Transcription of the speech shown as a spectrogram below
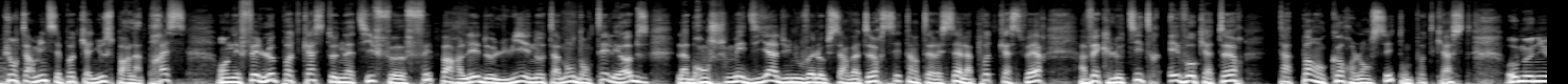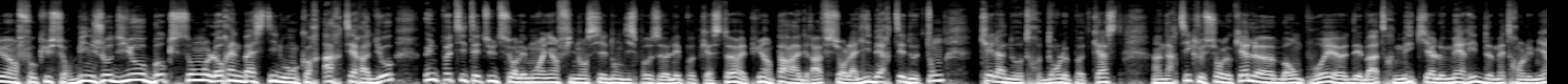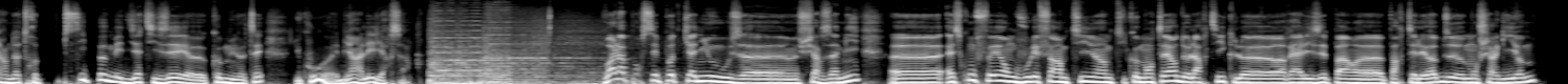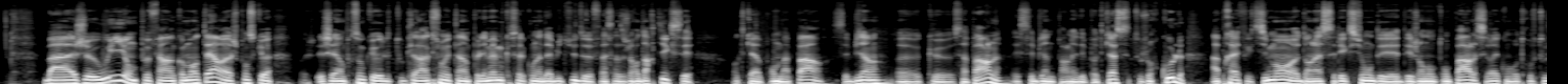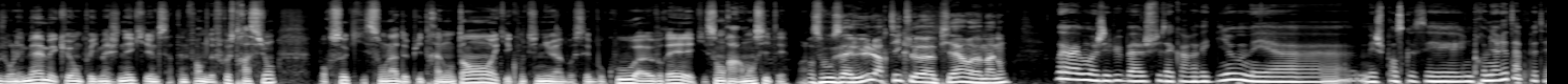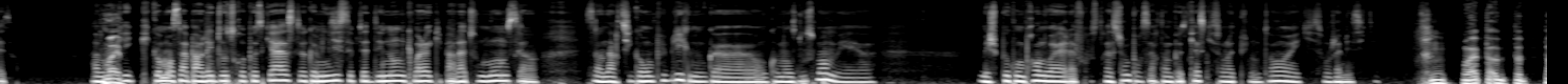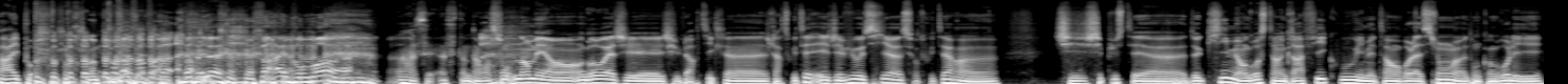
Puis on termine ces podcast news par la presse. En effet, le podcast natif euh, fait parler de lui et notamment dans Téléobs, la branche média du Nouvel Observateur s'est intéressée à la podcastfère avec le titre évocateur T'as pas encore lancé ton podcast Au menu, un focus sur Binge Audio, Boxon, Lorraine Bastide ou encore Arte Radio, une petite étude sur les moyens financiers dont disposent les podcasteurs et puis un paragraphe sur la liberté de ton qu'est la nôtre dans le podcast. Un article sur lequel euh, bah, on pourrait euh, débattre mais qui a le mérite de mettre en lumière notre si peu médiatisée euh, communauté. Du coup, eh bien, allez lire ça. Voilà pour ces podcast news, euh, chers amis. Euh, Est-ce qu'on fait, on voulait faire un petit, commentaire de l'article euh, réalisé par, euh, mon cher Guillaume? Bah je oui, on peut faire un commentaire. Je pense que j'ai l'impression que toutes les réactions étaient un peu les mêmes que celles qu'on a d'habitude face à ce genre d'article. C'est en tout cas pour ma part, c'est bien euh, que ça parle et c'est bien de parler des podcasts, c'est toujours cool. Après effectivement, euh, dans la sélection des, des gens dont on parle, c'est vrai qu'on retrouve toujours les mêmes et qu'on peut imaginer qu'il y a une certaine forme de frustration pour ceux qui sont là depuis très longtemps et qui continuent à bosser beaucoup, à œuvrer et qui sont rarement cités. Voilà. Vous avez lu l'article, euh, Pierre, euh, Manon? Ouais, ouais, moi j'ai lu, bah, je suis d'accord avec Guillaume, mais, euh, mais je pense que c'est une première étape peut-être. Avant Ouais. qu'il commence à parler d'autres podcasts, comme il dit, c'est peut-être des noms qui, voilà, qui parlent à tout le monde, c'est un, c'est un article grand public, donc euh, on commence doucement, mais, euh, mais je peux comprendre ouais, la frustration pour certains podcasts qui sont là depuis longtemps et qui sont jamais cités. Ouais, pa- pa- pareil pour. Pareil pour moi. Ah, c'est- ah, cette intervention. Non, mais en, en gros, ouais, j'ai lu l'article, euh, je l'ai retweeté et j'ai vu aussi euh, sur Twitter, euh, je sais plus c'était euh, de qui, mais en gros c'était un graphique où il mettait en relation, euh, donc en gros les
